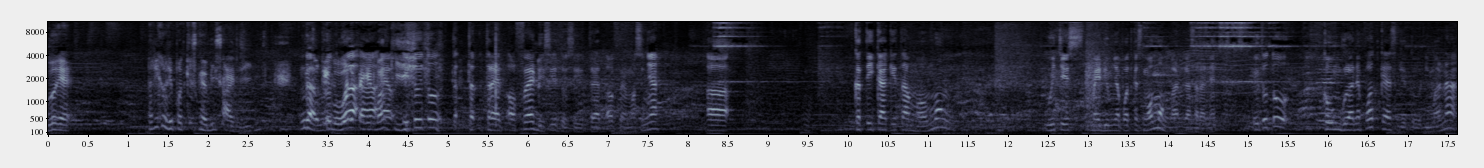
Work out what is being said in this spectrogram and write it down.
gue kayak tapi kalau di podcast nggak bisa anjing. Kayak menurut gua pengen eh, maki. itu itu trade off-nya di situ sih, trade off-nya. Maksudnya eh, ketika kita ngomong which is mediumnya podcast ngomong kan kasarannya. Itu tuh keunggulannya podcast gitu. Di mana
